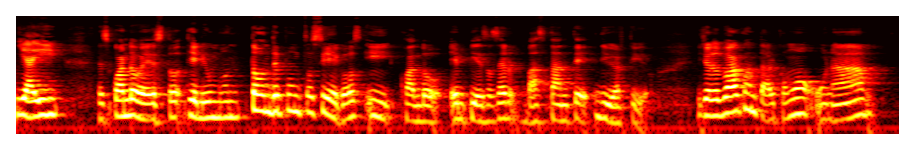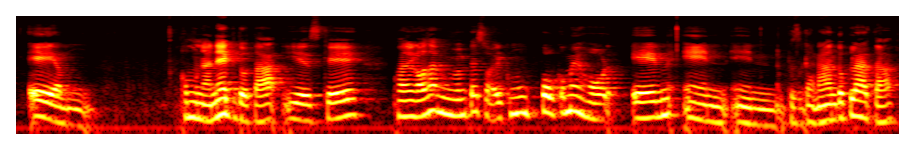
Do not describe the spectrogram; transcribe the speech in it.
Y ahí es cuando esto tiene un montón de puntos ciegos y cuando empieza a ser bastante divertido. Y yo les voy a contar como una, eh, como una anécdota y es que cuando digamos a mí me empezó a ir como un poco mejor en, en, en pues ganando plata,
